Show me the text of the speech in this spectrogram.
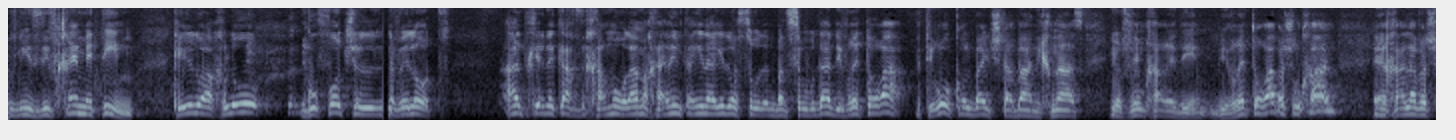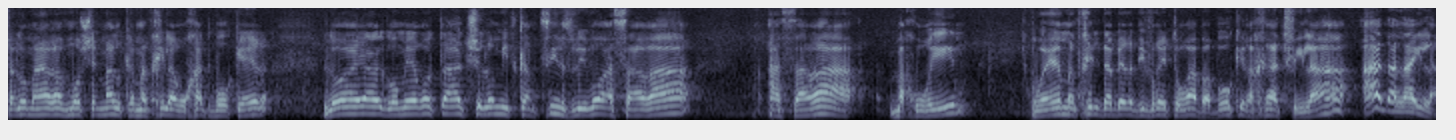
מזבחי מתים, כאילו אכלו גופות של נבלות. עד כדי כך זה חמור, למה חייבים תמיד להגיד בסעודה דברי תורה? ותראו, כל בית שאתה בא, נכנס, יושבים חרדים, דברי תורה בשולחן. איך עליו השלום היה רב משה מלכה מתחיל ארוחת בוקר, לא היה גומר אותה עד שלא מתקבצים סביבו עשרה, עשרה בחורים, הוא היה מתחיל לדבר דברי תורה בבוקר אחרי התפילה עד הלילה.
